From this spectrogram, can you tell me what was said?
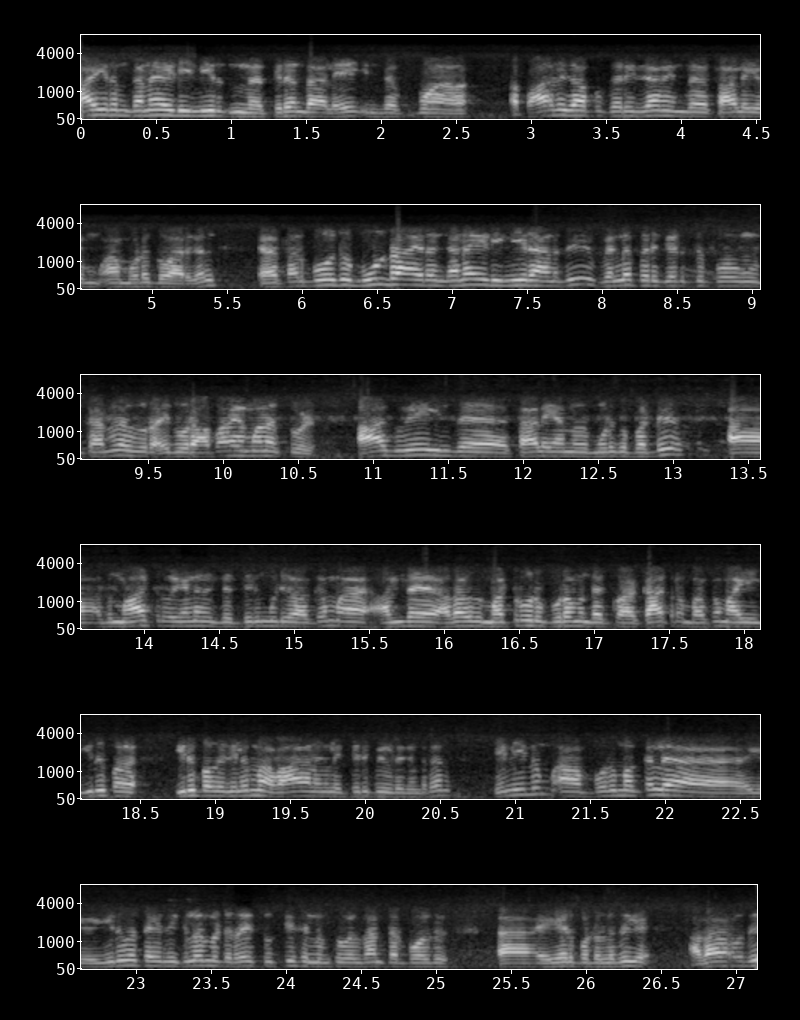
ஆயிரம் கன அடி நீர் திறந்தாலே இந்த பாதுகாப்பு கருதி தான் இந்த சாலையை முடக்குவார்கள். அஹ் தற்போது மூன்றாயிரம் கன அடி நீரானது வெள்ளப்பெருக்கு எடுத்து போகும் காரணம் இது ஒரு- இது ஒரு அபாயமான சூழல். ஆகவே இந்த சாலையானது முடுக்கப்பட்டு அது மாற்று வகையான இந்த திருமுடிவாக்கம் அந்த அதாவது மற்றொரு புறம் இந்த கா- காற்றம்பாக்கம் ஆகிய இரு ப- இரு பகுதியிலும் வாகனங்களை திருப்பி விடுகின்றனர். எனினும் பொதுமக்கள் இருபத்தைந்து 25 கிலோமீட்டர் வரை சுற்றி செல்லும் சூழல் தான் தற்போது ஏற்பட்டுள்ளது. அதாவது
